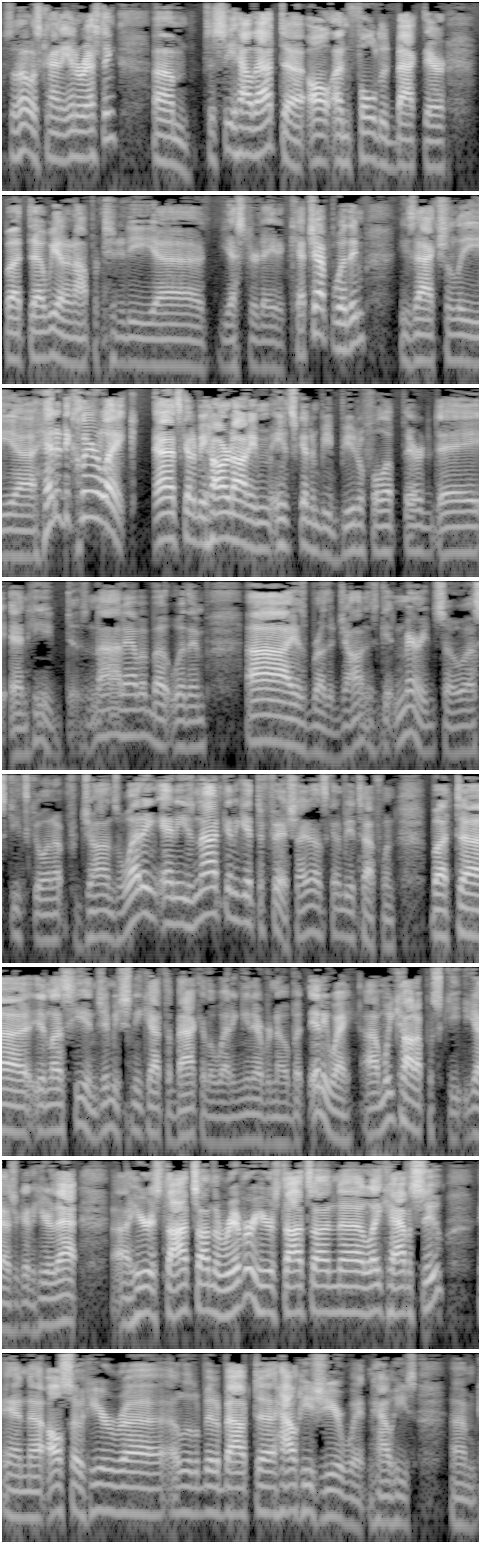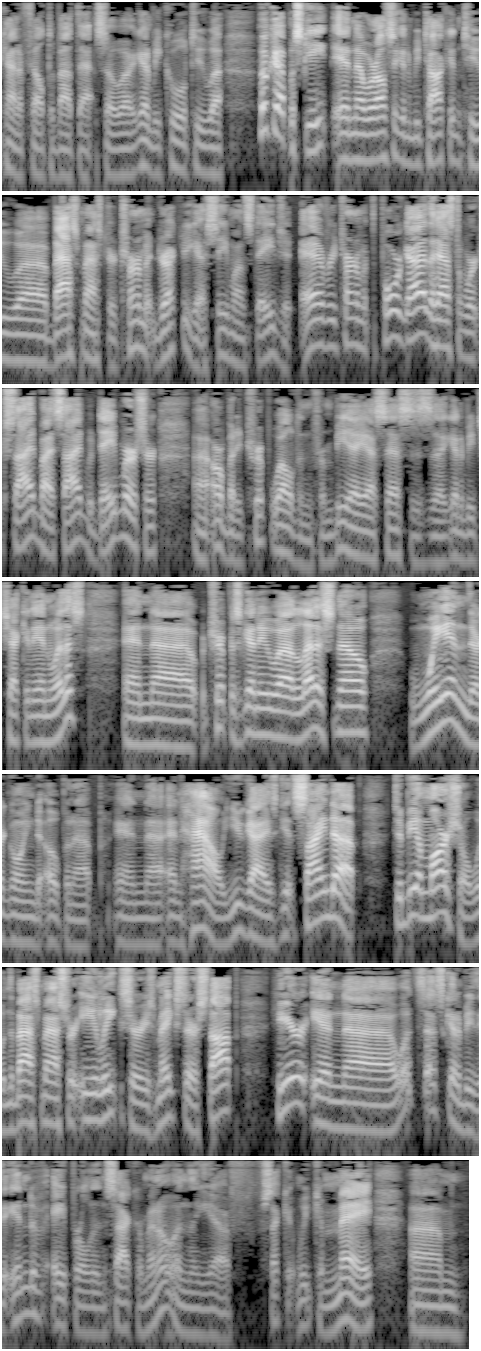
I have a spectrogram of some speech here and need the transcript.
So that was kind of interesting um, to see how that uh, all unfolded back there. But uh, we had an opportunity uh, yesterday to catch up with him. He's actually uh, headed to Clear Lake. That's going to be hard on him. It's going to be beautiful up there today, and he does not have a boat with him. Uh, his brother John is getting married, so uh, Skeet's going up for John's wedding, and he's not going to get to fish. I know it's going to be a tough one, but uh, unless he and Jimmy sneak out the back of the wedding, you never know. But anyway, um, we caught up with Skeet. You guys are going to hear that. Uh, hear his thoughts on the river. Hear his thoughts on uh, Lake Havasu, and uh, also hear uh, a little bit about uh, how his year went and how he's um, kind of felt about that. So uh, going to be cool to uh, hook up with Skeet, and uh, we're also going to be talking to uh, Bassmaster Tournament Director. You guys see him on stage at every tournament. The poor guy that has to work side by side with Dave Mercer. Uh, our buddy Trip Weldon from BASS is uh, going to be checking in with us, and uh, Trip is going to uh, let us know when they're going to open up and uh, and how you guys get signed up to be a marshal when the Bassmaster Elite Series makes their stop here in uh, what's that's going to be the end of April in Sacramento and the uh, second week of May. Um,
